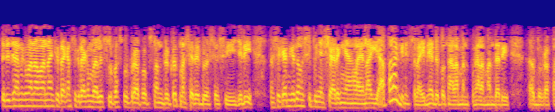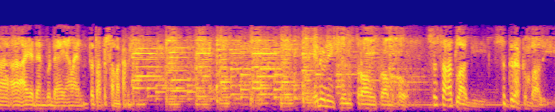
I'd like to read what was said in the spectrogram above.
Jadi jangan ke mana-mana. Kita akan segera kembali selepas beberapa pesan berikut. Masih ada dua sesi. Jadi pastikan kita masih punya sharing yang lain lagi. Apalagi nih setelah ini ada pengalaman-pengalaman dari eh, beberapa eh, ayah dan bunda yang lain. Tetap bersama kami. Indonesian Strong from Home. Sesaat lagi, segera kembali.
